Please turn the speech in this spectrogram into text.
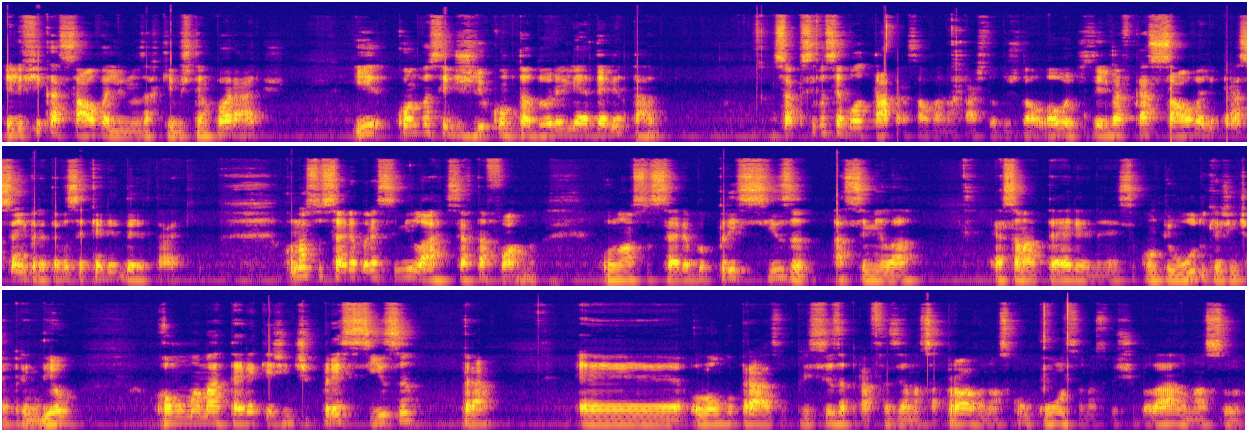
ele fica salvo ali nos arquivos temporários e quando você desliga o computador ele é deletado. Só que se você botar para salvar na pasta dos downloads, ele vai ficar salvo ali para sempre, até você querer deletar aqui. O nosso cérebro é similar, de certa forma. O nosso cérebro precisa assimilar essa matéria, né, esse conteúdo que a gente aprendeu, como uma matéria que a gente precisa para é, o longo prazo. Precisa para fazer a nossa prova, o nosso concurso, o nosso vestibular, o nosso,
